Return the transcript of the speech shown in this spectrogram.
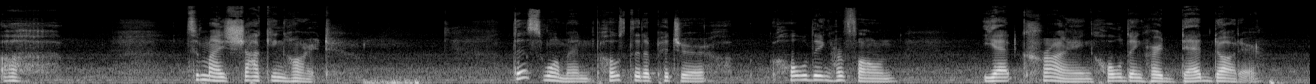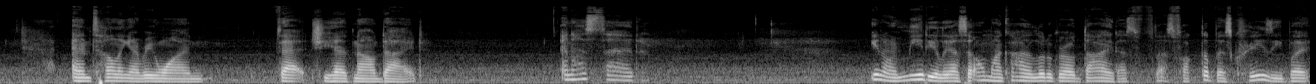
uh, to my shocking heart, this woman posted a picture holding her phone, yet crying, holding her dead daughter, and telling everyone that she had now died. And I said, you know, immediately I said, "Oh my God, a little girl died. That's that's fucked up. That's crazy." But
